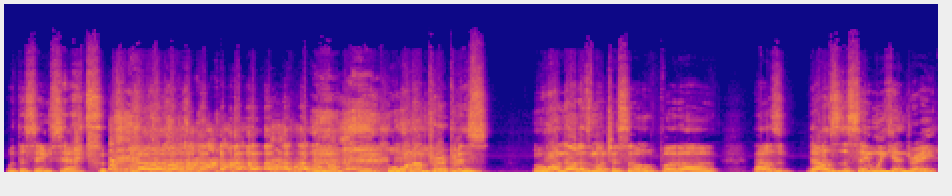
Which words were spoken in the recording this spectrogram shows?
with the same sex. one on purpose, one not as much as so. But uh, that was that was the same weekend, right?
